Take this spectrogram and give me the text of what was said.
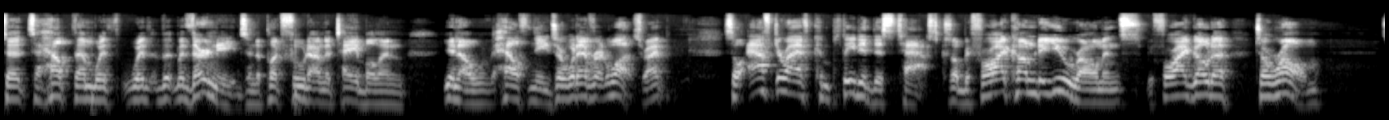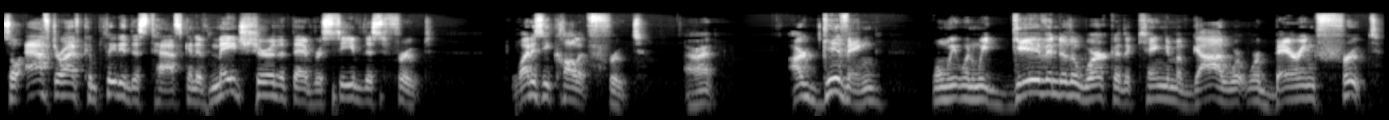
to, to help them with, with, with their needs and to put food on the table and, you know, health needs or whatever it was, right? So after I've completed this task, so before I come to you, Romans, before I go to, to Rome, so after I've completed this task and have made sure that they've received this fruit, why does he call it fruit? All right. Our giving, when we when we give into the work of the kingdom of God, we're, we're bearing fruit.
